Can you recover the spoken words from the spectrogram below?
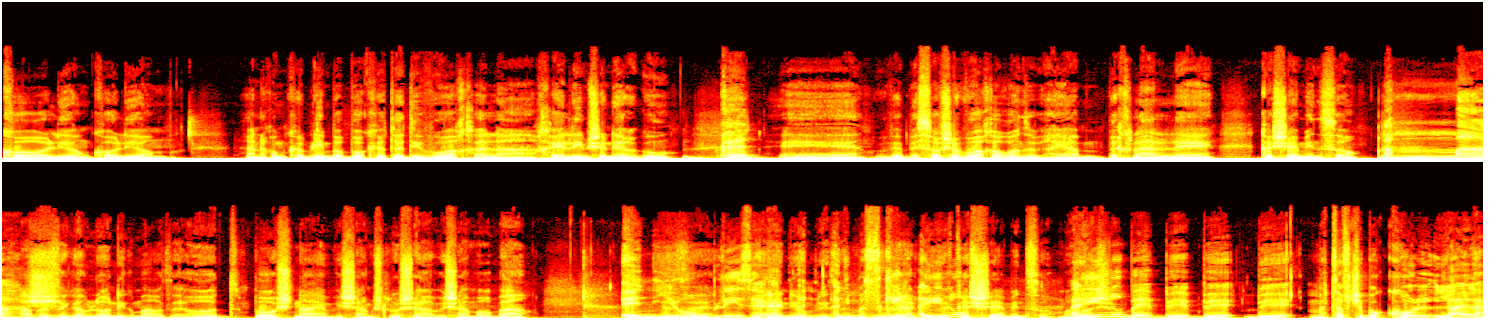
כל יום, כל יום, אנחנו מקבלים בבוקר את הדיווח על החיילים שנהרגו, כן, אה, ובסוף שבוע האחרון זה היה בכלל אה, קשה מנשוא, ממש. אבל זה גם לא נגמר, זה עוד פה שניים ושם שלושה ושם ארבעה. אין וזה- יום בלי זה. אין אני, יום בלי זה. אני מזכיר, זה- היינו... זה קשה מנשוא, ממש. היינו במצב שבו כל לילה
